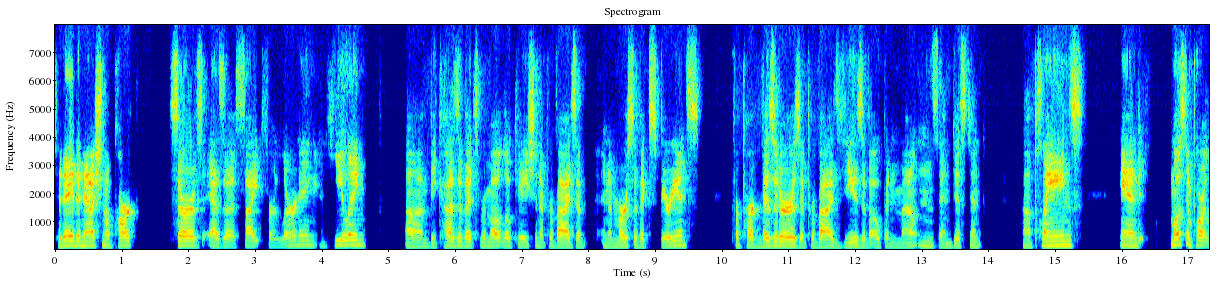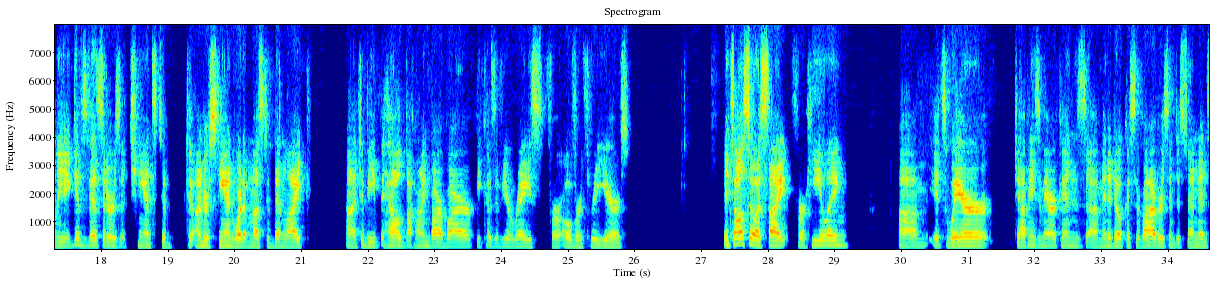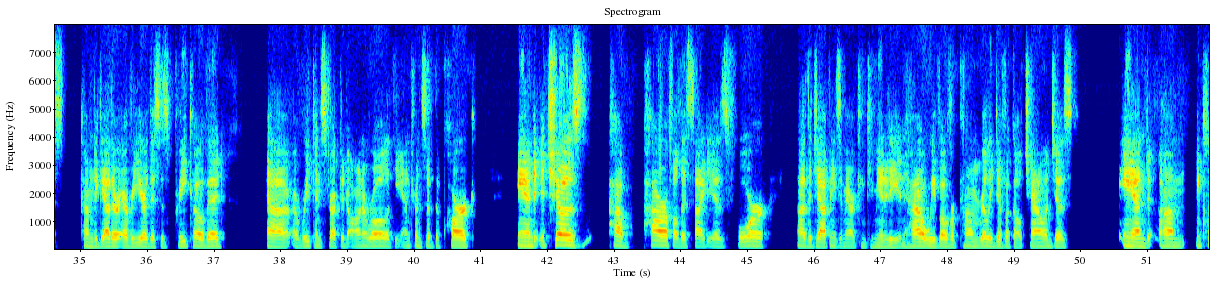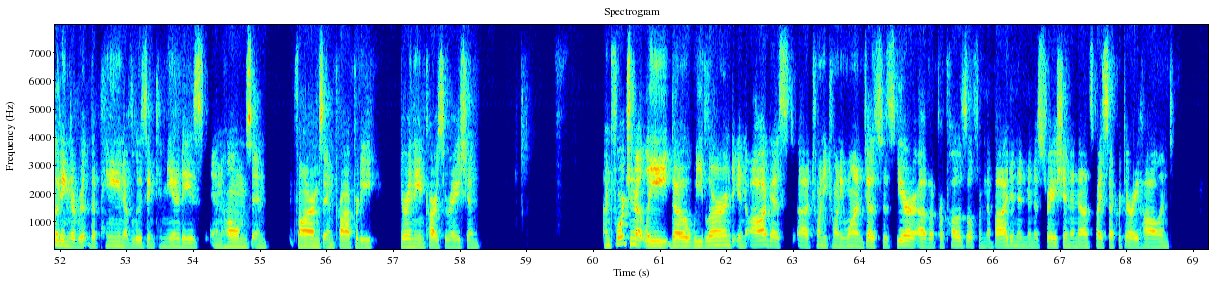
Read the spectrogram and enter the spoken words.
Today, the National Park serves as a site for learning and healing. Um, because of its remote location, it provides a, an immersive experience for park visitors. It provides views of open mountains and distant uh, plains. And most importantly, it gives visitors a chance to, to understand what it must have been like uh, to be held behind barbed wire because of your race for over three years. It's also a site for healing. Um, it's where Japanese Americans, uh, Minidoka survivors and descendants come together every year. This is pre-COVID, uh, a reconstructed honor roll at the entrance of the park. And it shows how powerful this site is for uh, the Japanese American community and how we've overcome really difficult challenges and um, including the, the pain of losing communities and homes and farms and property during the incarceration. Unfortunately, though, we learned in August uh, 2021, just this year, of a proposal from the Biden administration announced by Secretary Haaland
